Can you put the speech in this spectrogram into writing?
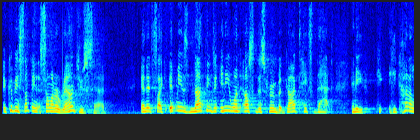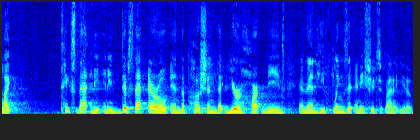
It could be something that someone around you said. And it's like, it means nothing to anyone else in this room, but God takes that and he, he, he kind of like takes that and he, and he dips that arrow in the potion that your heart needs, and then he flings it and he shoots it right at you.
